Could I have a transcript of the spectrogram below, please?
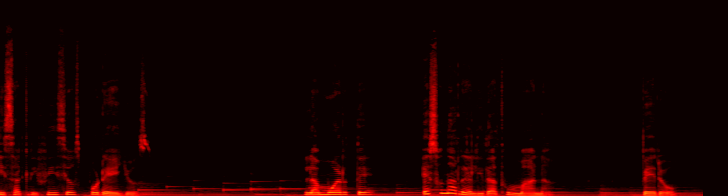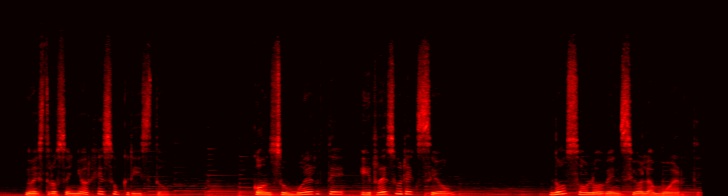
y sacrificios por ellos. La muerte es una realidad humana, pero nuestro Señor Jesucristo, con su muerte y resurrección, no solo venció la muerte,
